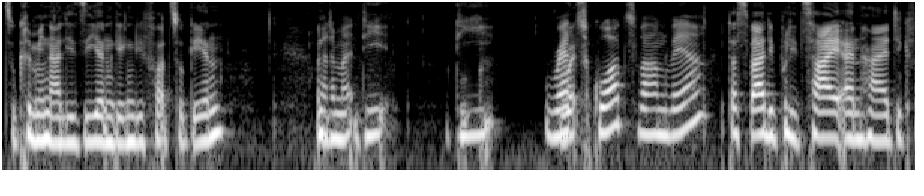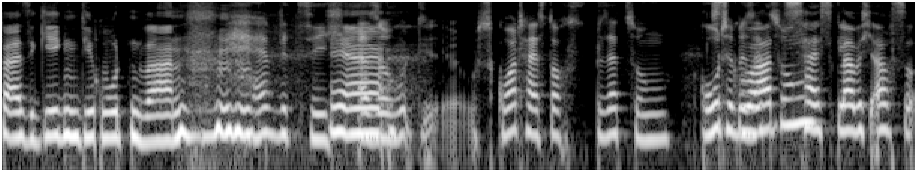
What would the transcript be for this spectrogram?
zu kriminalisieren, gegen die vorzugehen. Und Warte mal, die, die Red Squads waren wer? Das war die Polizeieinheit, die quasi gegen die Roten waren. Hä, witzig. Ja. Also Squad heißt doch Besetzung. Rote Squads Besetzung? heißt, glaube ich, auch so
